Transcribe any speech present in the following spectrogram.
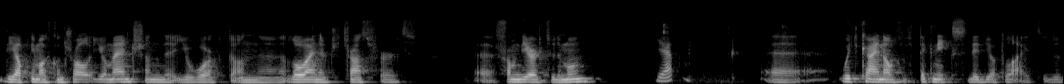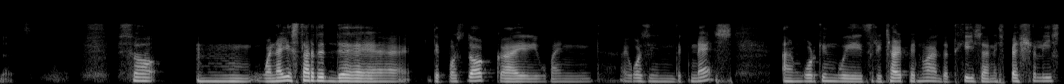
the optimal control. You mentioned that you worked on uh, low energy transfers uh, from the Earth to the Moon. Yeah. Uh, which kind of techniques did you apply to do that? So um, when I started the the postdoc, I went. I was in the CNES and working with Richard Epenoy, that he's an specialist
